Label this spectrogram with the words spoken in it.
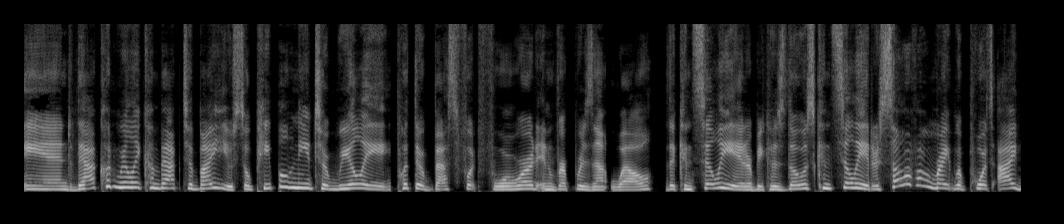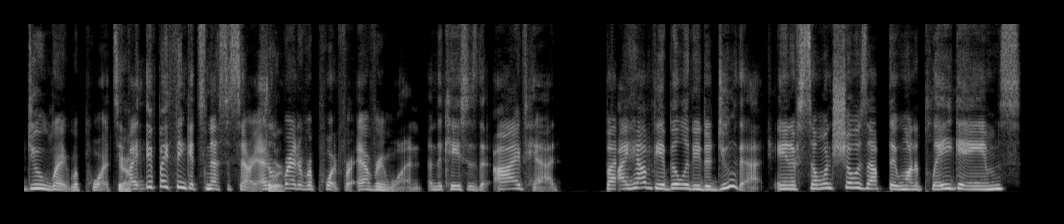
and that could really come back to bite you. So people need to really put their best foot forward and represent well the conciliator because those conciliators, some of them write reports. I do write reports if I if I think it's necessary. I don't write a report for everyone in the cases that I've had. But I have the ability to do that. And if someone shows up, they want to play games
